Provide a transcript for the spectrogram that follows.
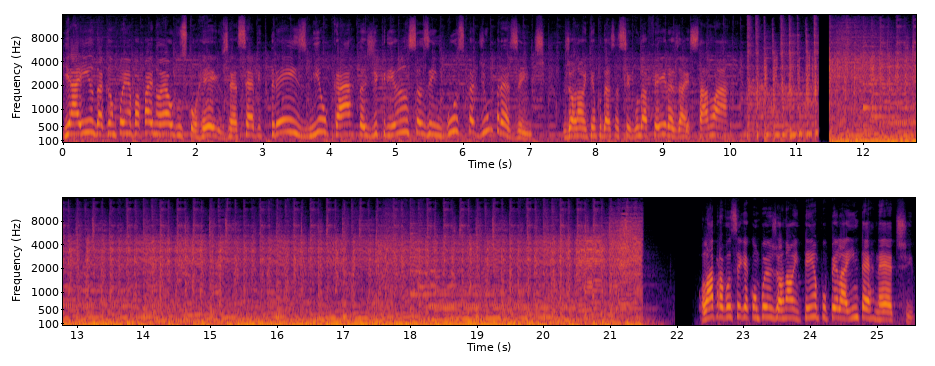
E ainda a campanha Papai Noel dos Correios recebe 3 mil cartas de crianças em busca de um presente. O Jornal em Tempo dessa segunda-feira já está no ar. Olá para você que acompanha o Jornal em Tempo pela internet.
